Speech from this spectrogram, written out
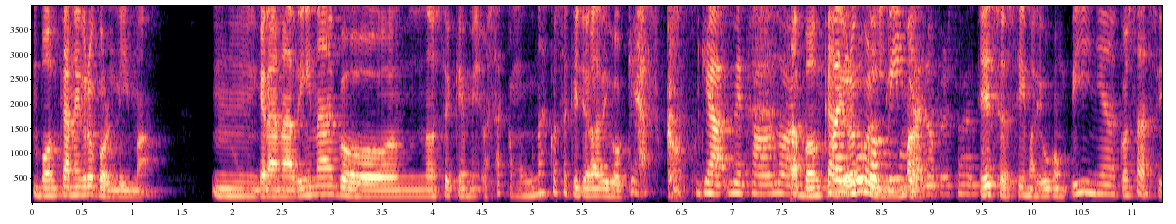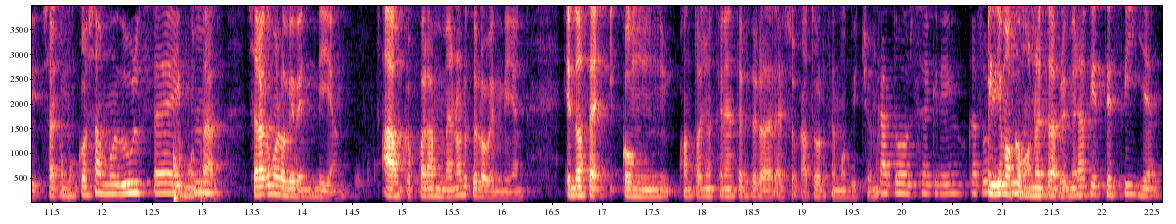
vodka negro con lima. Mm, granadina con no sé qué... O sea, como unas cosas que yo ahora digo, qué asco. Ya, me está dando O sea, algo. Malibu con con piña, no, pero eso es. Eso sí, Malibu con piña, cosas así. O sea, como cosas muy dulces y muy Mm. tal. Eso era como lo que vendían. Aunque fueran menores, te lo vendían. Entonces, con ¿cuántos años tenía en tercero de la ESO? 14 hemos dicho, ¿no? 14, creo. 14, Hicimos como 15. nuestra primera fiestecilla,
